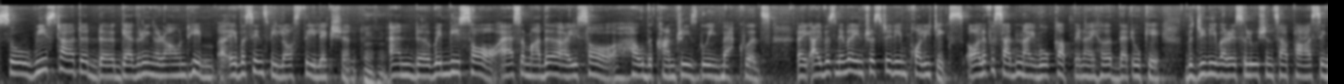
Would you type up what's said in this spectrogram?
So we started uh, gathering around him uh, ever since we lost the election. Mm -hmm. And uh, when we saw, as a mother, I saw how the country is going backwards. Like I was never interested in politics. All of a sudden, I woke up and I heard that okay, the Geneva resolutions are passing.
